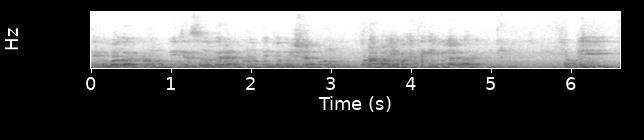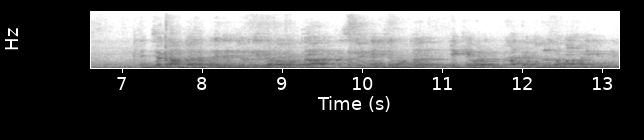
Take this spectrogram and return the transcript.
त्या विभागाकडून त्यांच्या सहकाऱ्यांकडून त्यांच्या वरिष्ठांकडून पण आम्हाला ही माहिती घ्यावी लागणार आहे. शेवटी त्यांच्या कामकाजामध्ये त्यांच्यावर काही दबाव होता त्याचं काही टेन्शन होतं हे केवळ खात्यामधूनच आम्हाला माहिती होईल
